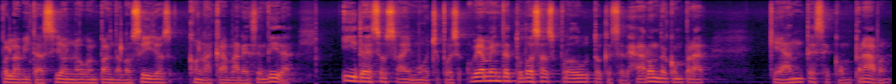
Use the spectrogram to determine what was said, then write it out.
por la habitación luego en pantaloncillos con la cámara encendida. Y de esos hay mucho. Pues obviamente todos esos productos que se dejaron de comprar, que antes se compraban,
